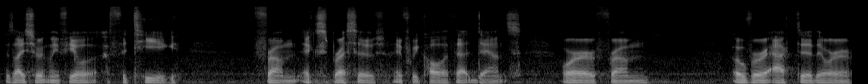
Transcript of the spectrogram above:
because I certainly feel a fatigue from expressive, if we call it that, dance, or from overacted or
